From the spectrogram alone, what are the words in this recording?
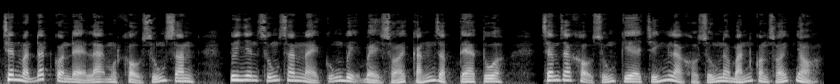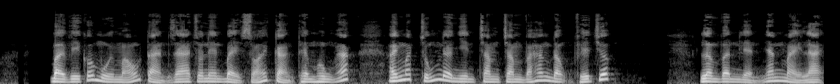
Trên mặt đất còn để lại một khẩu súng săn, tuy nhiên súng săn này cũng bị bầy sói cắn dập te tua xem ra khẩu súng kia chính là khẩu súng đã bắn con sói nhỏ. Bởi vì có mùi máu tản ra cho nên bầy sói càng thêm hung ác, ánh mắt chúng đều nhìn chằm chằm vào hang động phía trước. Lâm vân liền nhăn mày lại,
